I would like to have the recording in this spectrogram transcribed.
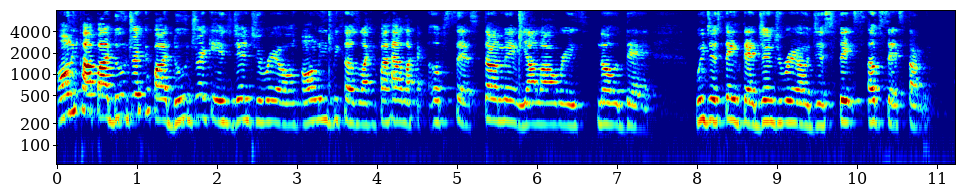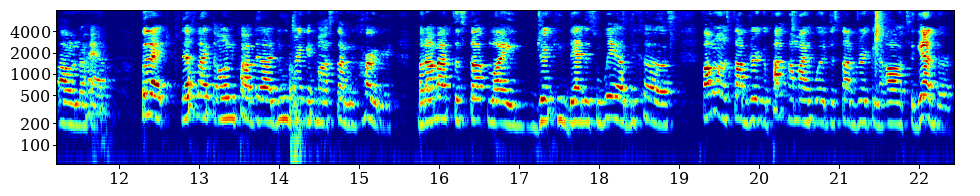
only pop I do drink, if I do drink it, is ginger ale. Only because like if I have like an upset stomach, y'all always know that we just think that ginger ale just fix upset stomach. I don't know how. But that's like the only pop that I do drink if my stomach hurting. But I'm about to stop like drinking that as well because if I want to stop drinking pop, I might well just stop drinking it altogether.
